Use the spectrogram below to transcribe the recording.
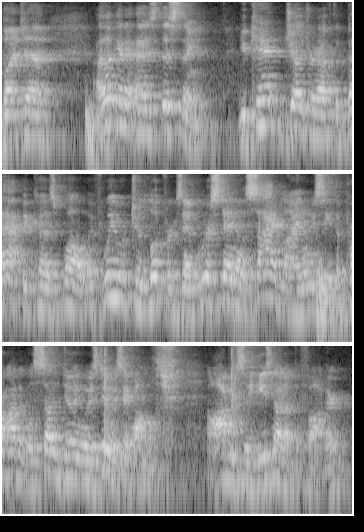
But uh, I look at it as this thing. You can't judge right off the bat because, well, if we were to look, for example, we're standing on the sideline and we see the prodigal son doing what he's doing, we say, well, obviously he's not of the father.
